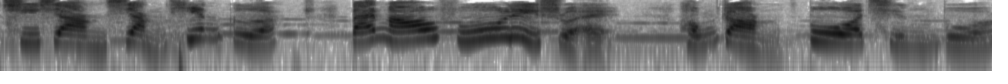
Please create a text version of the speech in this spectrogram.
曲项向天歌。白毛浮绿水，红掌拨清波。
